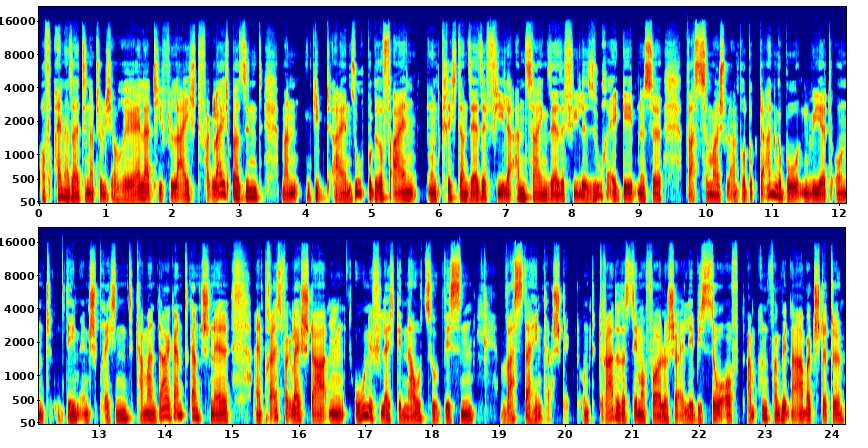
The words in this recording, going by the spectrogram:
Auf einer Seite natürlich auch relativ leicht vergleichbar sind. Man gibt einen Suchbegriff ein und kriegt dann sehr, sehr viele Anzeigen, sehr, sehr viele Suchergebnisse, was zum Beispiel an Produkte angeboten wird und dementsprechend kann man da ganz, ganz schnell einen Preisvergleich starten, ohne vielleicht genau zu wissen, was dahinter steckt. Und gerade das Thema Feuerlöscher erlebe ich so oft am Anfang mit einer Arbeitsstätte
